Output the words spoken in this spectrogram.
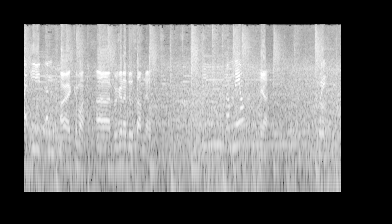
gonna eat and All right, come on. Uh, we're gonna do thumbnail. thumbnail. Yeah. Wait.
